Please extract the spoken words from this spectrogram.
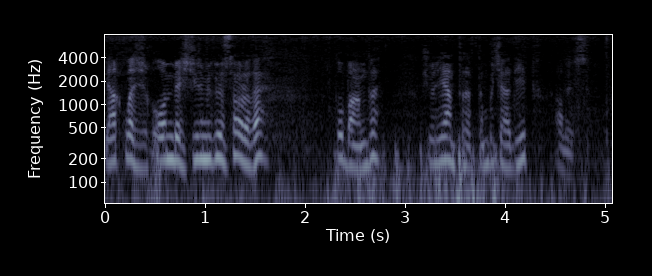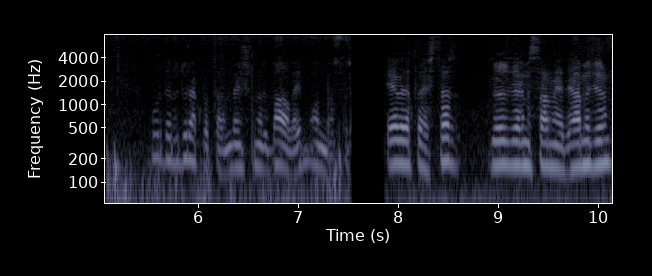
Yaklaşık 15-20 gün sonra da bu bandı şöyle yan taraftan bıçağı deyip alıyoruz. Burada bir duraklatalım. Ben şunları bağlayayım ondan sonra. Evet arkadaşlar gözlerimi sarmaya devam ediyorum.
